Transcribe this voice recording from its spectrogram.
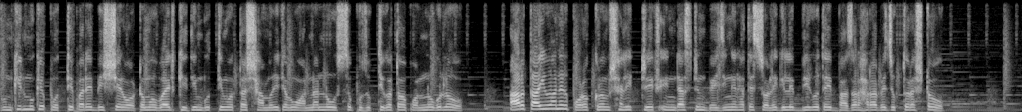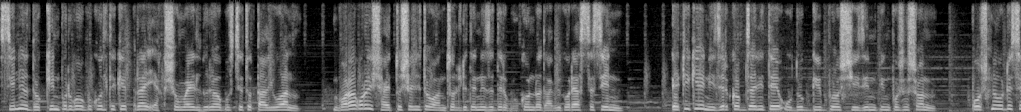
হুমকির মুখে পড়তে পারে বিশ্বের অটোমোবাইল, কৃত্রিম বুদ্ধিমত্তা, সামরিক এবং অন্যান্য উচ্চ প্রযুক্তিগত পণ্যগুলো। আর তাইওয়ানের পরাক্রমশালী ট্রেক্স ইন্ডাস্ট্রি বেজিংয়ের হাতে চলে গেলে এই বাজার হারাবে যুক্তরাষ্ট্র। চীনের দক্ষিণ পূর্ব উপকূল থেকে প্রায় একশো মাইল দূরে অবস্থিত তাইওয়ান বরাবরই স্বায়ত্তশাসিত অঞ্চলটিতে নিজেদের ভূখণ্ড দাবি করে আসছে চীন। এটিকে নিজের কবজায় নিতে উদ্যোগীব্র শি জিনপিং প্রশাসন। প্রশ্ন উঠেছে,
